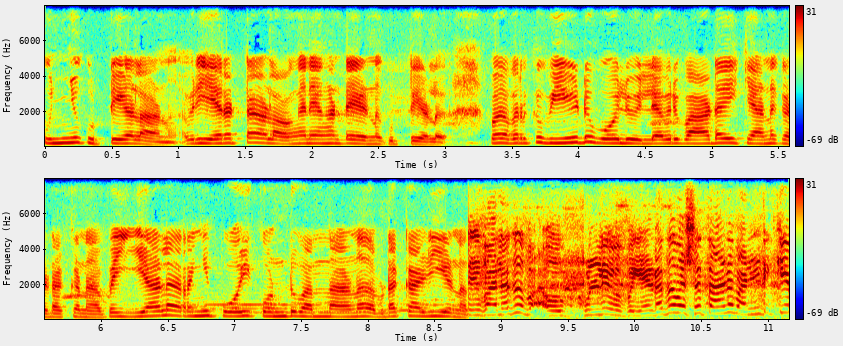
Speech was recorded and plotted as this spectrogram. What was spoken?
കുഞ്ഞു കുട്ടികളാണ്. അവർ ഇരട്ടകളോ അങ്ങനെ അങ്ങോട്ടെയാണ് കുട്ടികൾ അപ്പോൾ അവർക്ക് വീട് പോലും ഇല്ല. അവർ വാടകയ്ക്കാണ് കിടക്കണത് അപ്പോൾ ഇയാൾ ഇറങ്ങിപ്പോയി കൊണ്ടുവന്നാണ് അവിടെ കഴിയണത്. വലത് പുള്ളി ഇടതുവശത്താണ് വണ്ടിക്ക്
